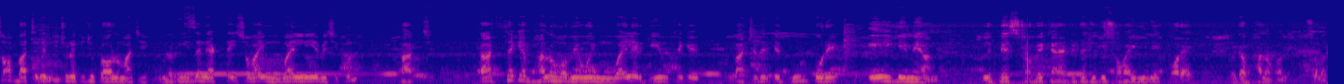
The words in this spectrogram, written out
সব বাচ্চাদের কিছু না কিছু প্রবলেম আছে। রিজন একটাই সবাই মোবাইল নিয়ে বেশিক্ষণ থাকছে। তার থেকে ভালো হবে ওই মোবাইলের গেম থেকে বাচ্চাদেরকে দূর করে এই গেমে আনা। তাহলে বেস্ট হবে ক্যারাটেটা যদি সবাই মিলে করে ওটা ভালো হবে সবার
